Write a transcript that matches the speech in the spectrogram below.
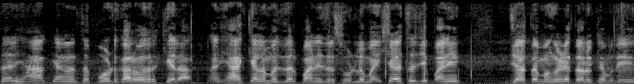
जर ह्या कॅनलचा पोट कालवा जर केला आणि ह्या कॅनलमध्ये जर पाणी जर सोडलं म्हैशाळचं जे पाणी जे आता मंगळ्या तालुक्यामध्ये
